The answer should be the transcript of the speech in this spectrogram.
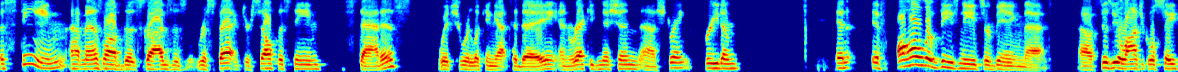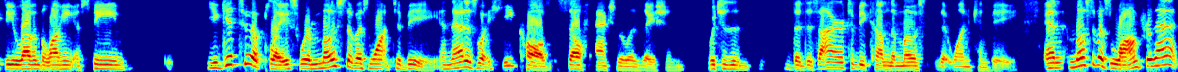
Esteem, uh, Maslow describes as respect or self esteem, status, which we're looking at today, and recognition, uh, strength, freedom. And if all of these needs are being met, uh, physiological safety, love and belonging, esteem, you get to a place where most of us want to be, and that is what he calls self actualization, which is a, the desire to become the most that one can be. And most of us long for that,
